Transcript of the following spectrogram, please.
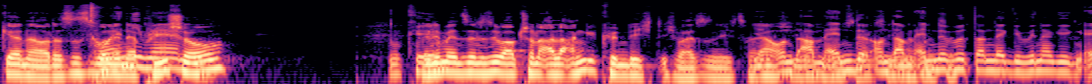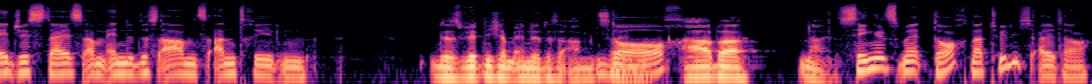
Genau, das ist wohl in der 20 Man. Pre-Show. Okay. Element sind es überhaupt schon alle angekündigt? Ich weiß es nicht. Ja, und am Ende und am Ende wird dann der Gewinner gegen AJ Styles am Ende des Abends antreten. Das wird nicht am Ende des Abends sein. Doch. Aber nein. Singles Match, doch, natürlich, Alter.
